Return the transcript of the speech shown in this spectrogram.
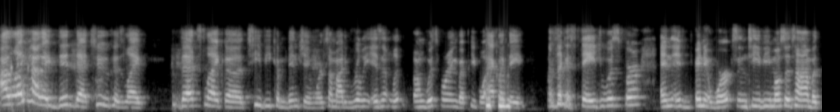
I like how they did that too, because like that's like a TV convention where somebody really isn't li- um, whispering, but people act like they it's like a stage whisper, and it and it works in TV most of the time. But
